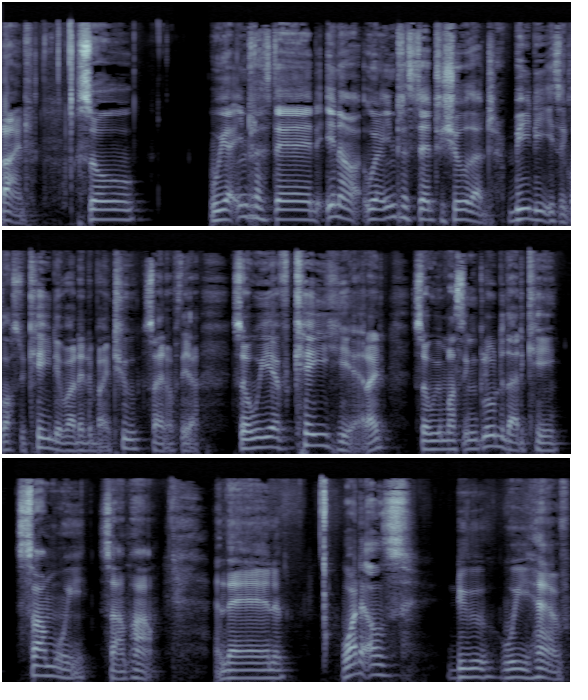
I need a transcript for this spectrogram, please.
Right. So we are interested in our we're interested to show that bd is equals to k divided by 2 sine of theta. So we have k here right? So we must include that k some way somehow. And then what else do we have?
